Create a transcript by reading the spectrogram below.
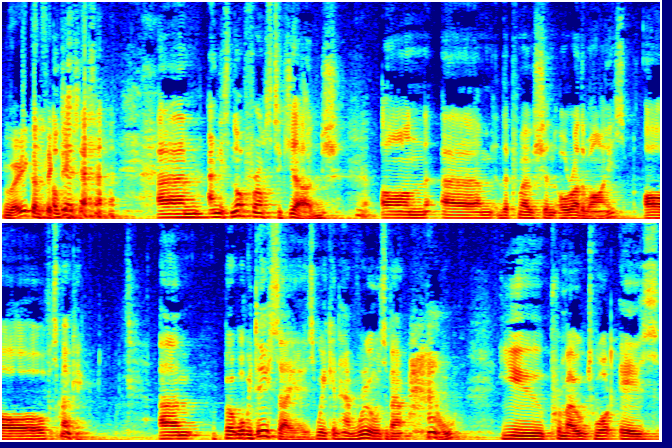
Very conflicting. Objectives. Um, and it's not for us to judge yeah. on um, the promotion or otherwise of smoking. Um, but what we do say is we can have rules about how you promote what is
